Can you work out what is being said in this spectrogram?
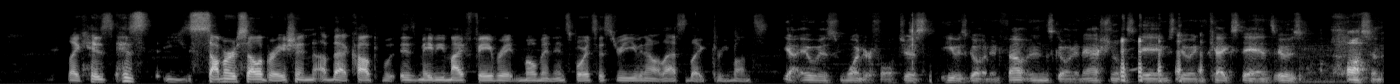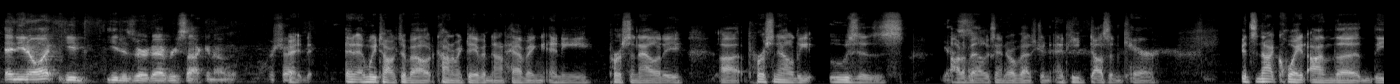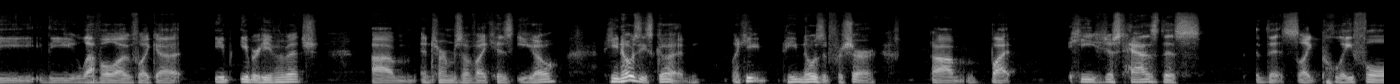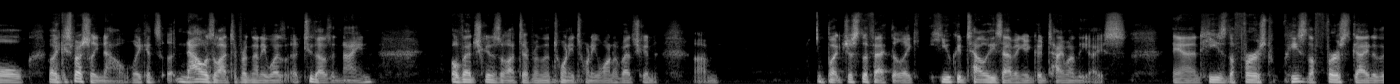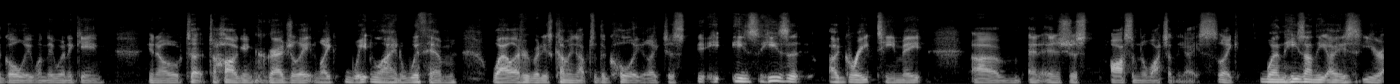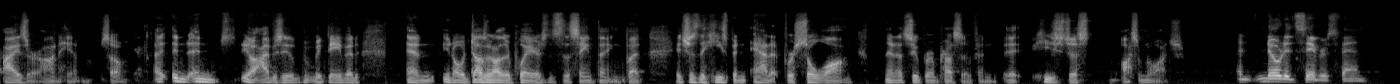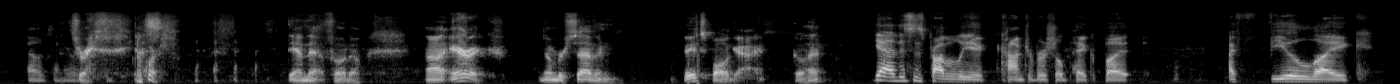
like his his summer celebration of that cup is maybe my favorite moment in sports history, even though it lasted like three months. Yeah, it was wonderful. Just he was going in fountains, going to nationals games, doing keg stands. It was awesome. And you know what? He he deserved every second of it. For sure. Right. And, and we talked about Connor McDavid not having any personality. Uh, personality oozes yes. out of Alexander Ovechkin, and he doesn't care. It's not quite on the the the level of like a Ibrahimovic um, in terms of like his ego. He knows he's good, like he he knows it for sure, um, but he just has this this like playful like especially now like it's now is a lot different than he was uh, 2009 ovechkin is a lot different than 2021 ovechkin. Um, but just the fact that like you could tell he's having a good time on the ice and he's the first he's the first guy to the goalie when they win a game you know to, to hug and congratulate and like wait in line with him while everybody's coming up to the goalie. Like just he, he's he's a, a great teammate um and, and, it's just awesome to watch on the ice. Like when he's on the ice your eyes are on him. So and and you know obviously mcdavid and you know a dozen other players it's the same thing but it's just that he's been at it for so long and it's super impressive and it, he's just awesome to watch. And noted sabres fan alexander that's right. Yes. of course. Damn that photo. Uh, eric number seven baseball guy. Go ahead. Yeah this is probably a controversial pick but i feel like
